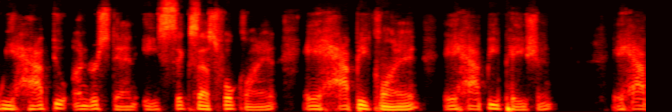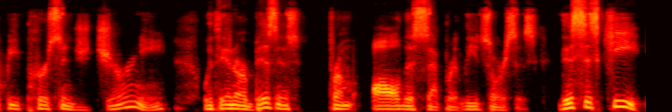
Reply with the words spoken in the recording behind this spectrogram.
We have to understand a successful client, a happy client, a happy patient, a happy person's journey within our business from all the separate lead sources. This is key.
